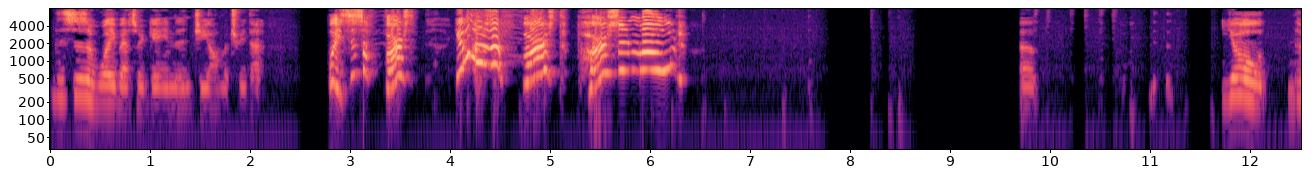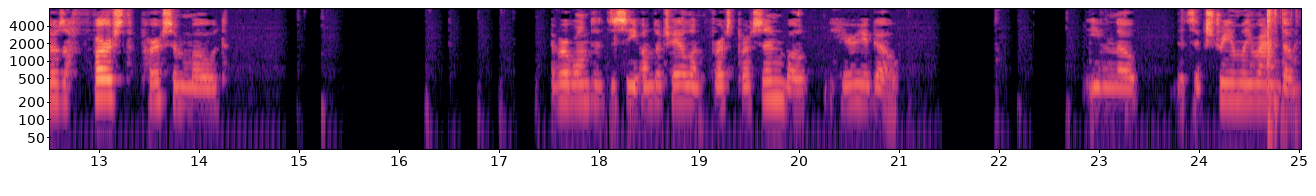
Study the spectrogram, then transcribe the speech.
this is a way better game than Geometry Dash. Wait, is this a first? Yo, there's a first person mode? Uh. Yo, there's a first person mode. Ever wanted to see Undertale in first person? Well, here you go. Even though it's extremely random.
